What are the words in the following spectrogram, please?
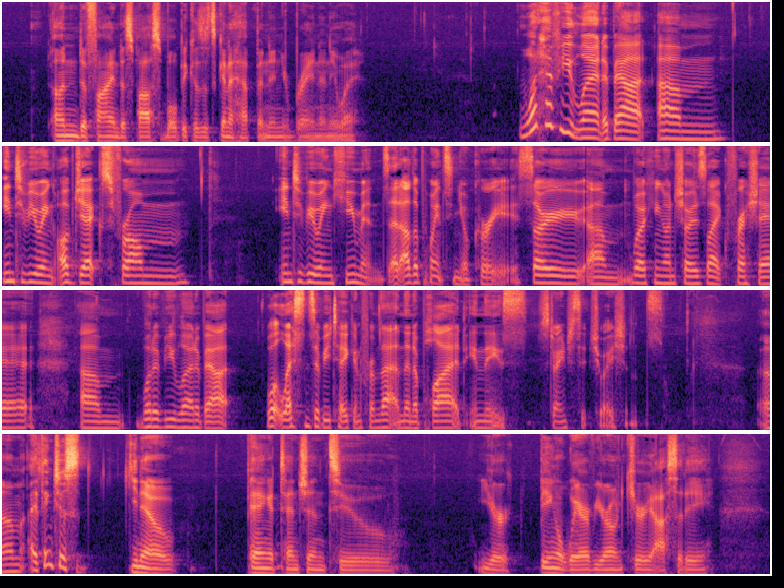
undefined as possible because it's going to happen in your brain anyway. What have you learned about um, interviewing objects from interviewing humans at other points in your career? So, um, working on shows like Fresh Air, um, what have you learned about? What lessons have you taken from that and then applied in these strange situations? Um, I think just you know paying attention to your being aware of your own curiosity.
